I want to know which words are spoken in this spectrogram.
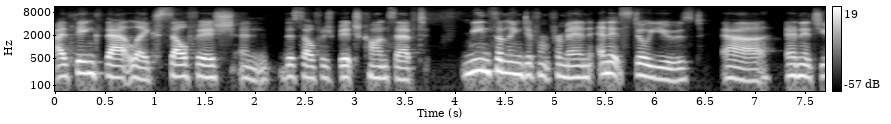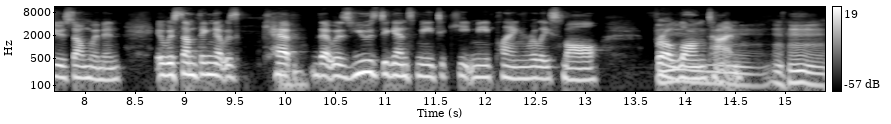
I think that like selfish and the selfish bitch concept means something different for men, and it's still used. Uh, and it's used on women. It was something that was kept that was used against me to keep me playing really small for a long time. Mm-hmm.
